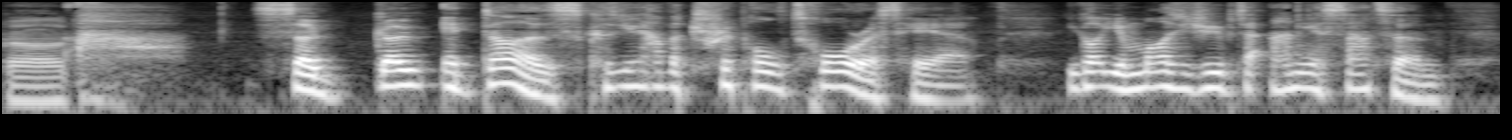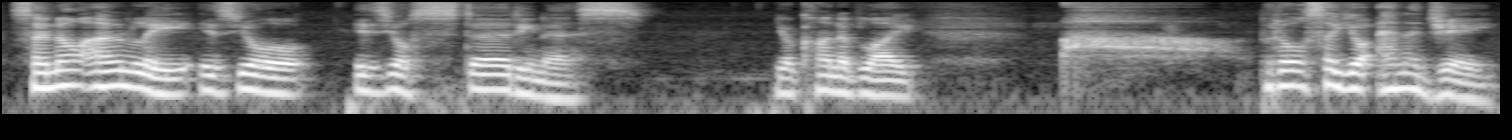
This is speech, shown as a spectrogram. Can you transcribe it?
God. So go. It does because you have a triple Taurus here. You got your Mars, Jupiter, and your Saturn. So not only is your is your sturdiness, your kind of like, ah, but also your energy,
